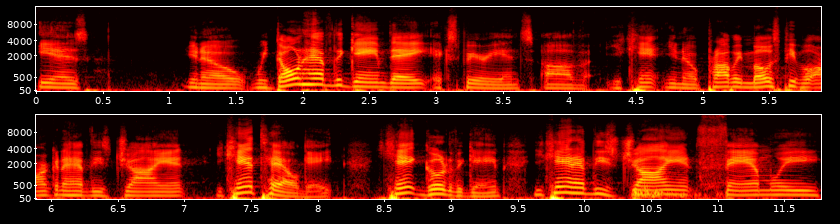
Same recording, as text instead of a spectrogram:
Is you know, we don't have the game day experience of you can't, you know, probably most people aren't going to have these giant. You can't tailgate. You can't go to the game. You can't have these giant family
